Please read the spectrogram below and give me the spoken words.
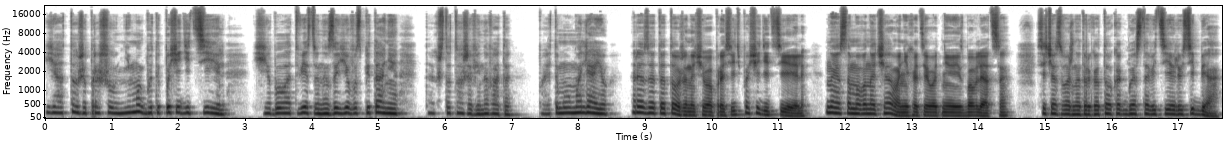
я тоже прошу, не мог бы ты пощадить Сиэль? Я была ответственна за ее воспитание, так что тоже виновата. Поэтому умоляю». Розетта тоже начала просить пощадить Сиэль, но я с самого начала не хотел от нее избавляться. Сейчас важно только то, как бы оставить Сиэль у себя.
